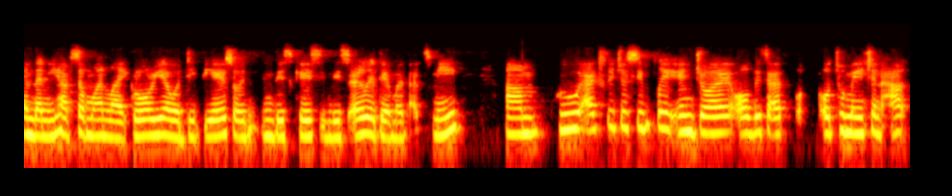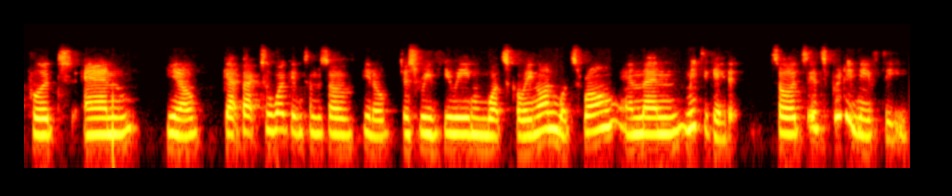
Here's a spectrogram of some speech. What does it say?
and then you have someone like Gloria or DBA. So in, in this case, in this earlier demo, that's me um, who actually just simply enjoy all this automation output and you know get back to work in terms of you know just reviewing what's going on, what's wrong, and then mitigate it. So it's it's pretty nifty.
